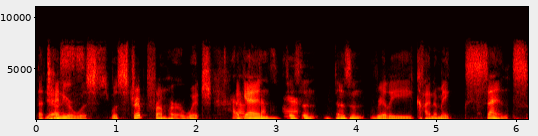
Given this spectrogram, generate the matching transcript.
that Yes. tenure was was stripped from her, which I don't think again doesn't doesn't really kind of make sense.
